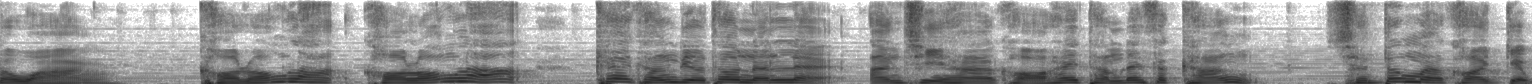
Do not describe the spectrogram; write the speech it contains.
สว่าง ขอร้องละ ขอร้องละ แค่ครั้งเดียวเท่านั้นแหละ อันชีฮาขอให้ทำได้สักครั้ง ฉันต้องมาคอยเก็บ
